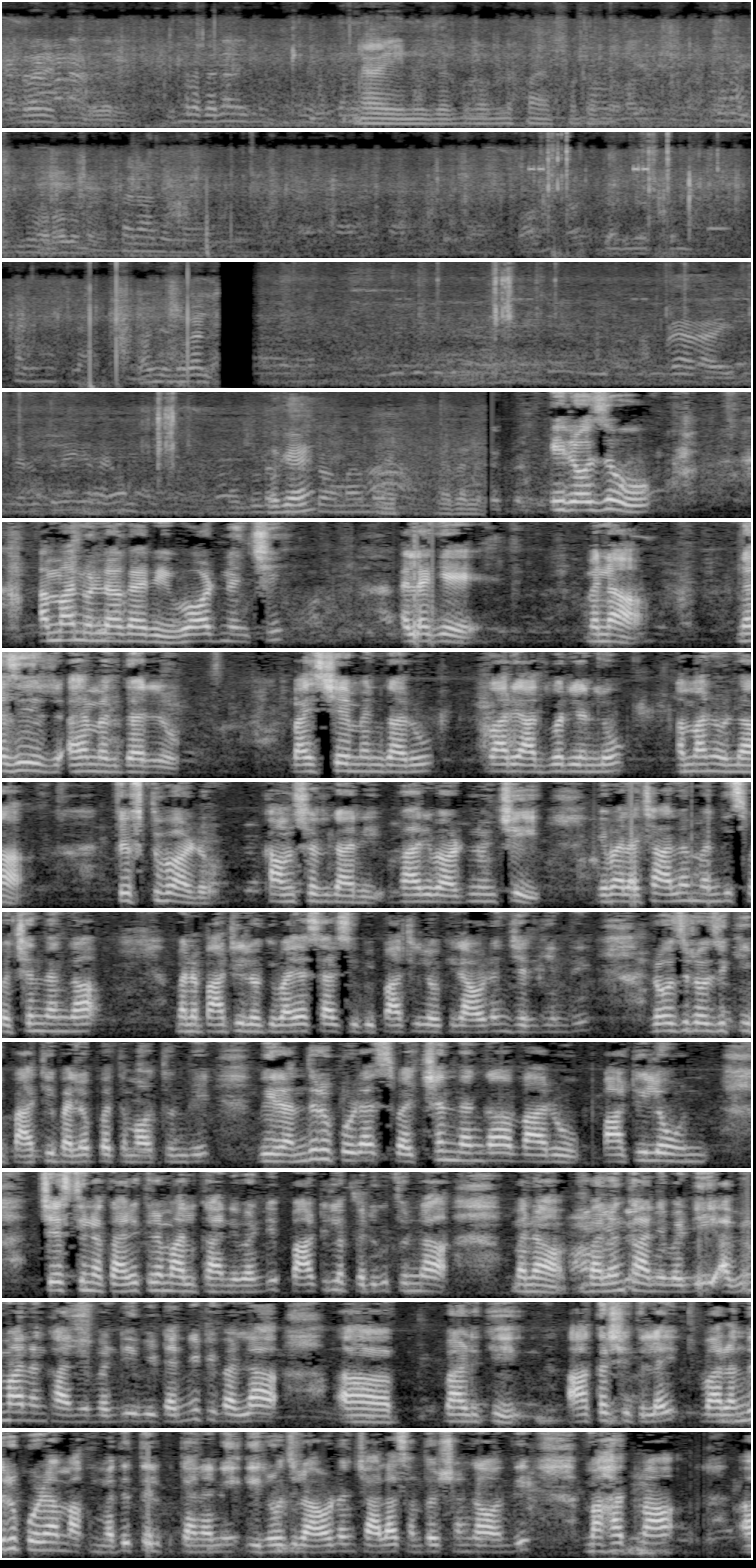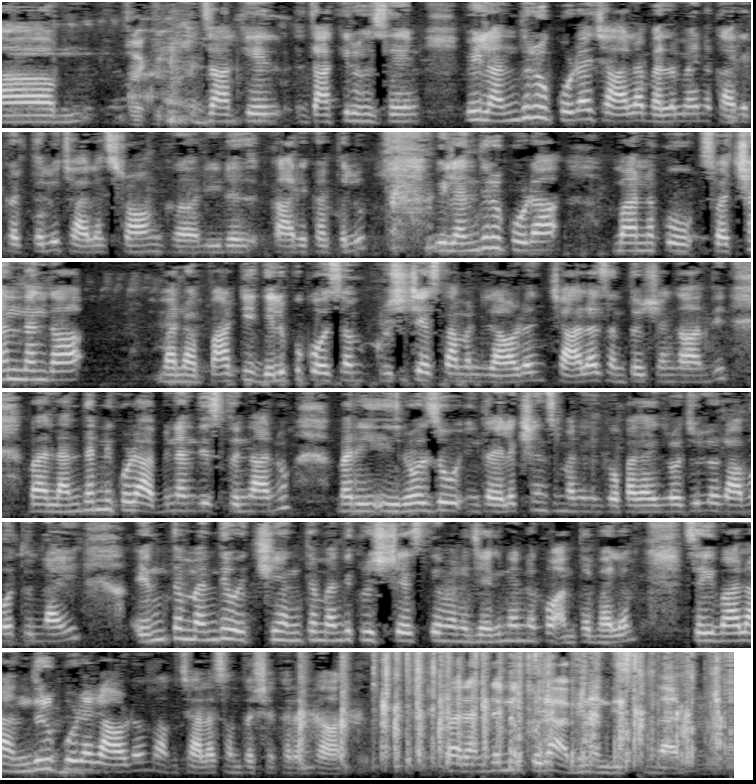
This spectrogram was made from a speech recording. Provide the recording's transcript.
నువ్వు జరుపులో ఫైవ్ ఫోటోలు. ఈరోజు అమానుల్లా గారి వార్డ్ నుంచి అలాగే మన నజీర్ అహ్మద్ గారు వైస్ చైర్మన్ గారు వారి ఆధ్వర్యంలో అమానుల్లా ఫిఫ్త్ వార్డు కౌన్సిలర్ గారి వారి వార్డు నుంచి ఇవాళ చాలా మంది స్వచ్ఛందంగా మన పార్టీలోకి వైఎస్ఆర్సీపీ పార్టీలోకి రావడం జరిగింది. రోజు రోజుకి పార్టీ బలోపేతం అవుతుంది. వీరందరూ కూడా స్వచ్ఛందంగా వారు పార్టీలో చేస్తున్న కార్యక్రమాలు కానివ్వండి పార్టీలో పెరుగుతున్న మన బలం కానివ్వండి అభిమానం కానివ్వండి వీటన్నిటి వల్ల వాళ్ళకి ఆకర్షితులై వారందరూ కూడా మాకు మద్దతు తెలుపుతానని ఈ రోజు రావడం చాలా సంతోషంగా ఉంది. మహాత్మా జాకీర్ జాకీర్ హుసేన్ వీళ్ళందరూ కూడా చాలా బలమైన కార్యకర్తలు చాలా స్ట్రాంగ్ లీడర్ కార్యకర్తలు. వీళ్ళందరూ కూడా మనకు స్వచ్ఛందంగా మన పార్టీ గెలుపు కోసం కృషి చేస్తామని రావడం చాలా సంతోషంగా ఉంది. వాళ్ళందరినీ కూడా అభినందిస్తున్నాను. మరి ఈ రోజు ఇంకా ఎలక్షన్స్ మనకి ఇంకో పదహైదు రోజుల్లో రాబోతున్నాయి. ఎంతమంది వచ్చి ఎంతమంది కృషి చేస్తే మన జగనన్నకు అంత బలం. సో ఇవాళ అందరూ కూడా రావడం మాకు చాలా సంతోషకరంగా ఉంది. వారందరినీ కూడా అభినందిస్తున్నారు.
